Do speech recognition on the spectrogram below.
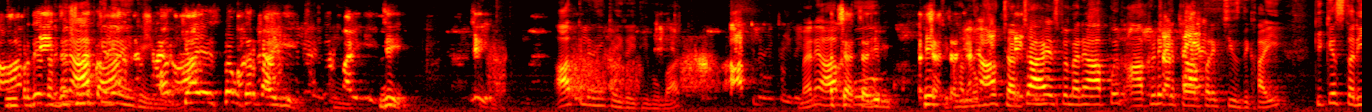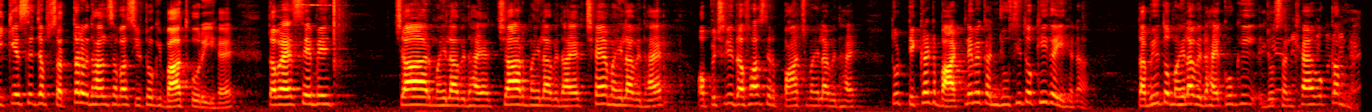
प्रदेश अध्यक्ष ने कहा और क्या ये इस पर उतर पाएगी? जी। जी। आपके लिए नहीं कही गई थी वो बात? आपके लिए नहीं मैंने आपको अच्छा अच्छा हम लोग जो चर्चा है इस पे मैंने आपको एक आंकड़े के तौर पर एक चीज़ दिखाई कि किस तरीके से जब सत्तर विधानसभा सीटों की बात हो रही है तब ऐसे में चार महिला विधायक चार महिला विधायक छह महिला विधायक और पिछली दफ़ा सिर्फ़ पाँच महिला विधायक। तो टिकट बांटने में कंजूसी तो की गई है ना? तभी तो महिला विधायकों की जो संख्या है वो कम है।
